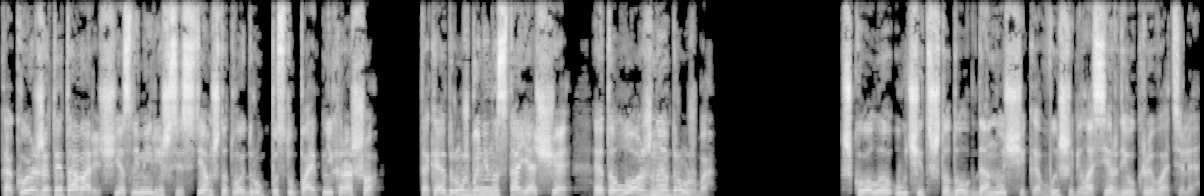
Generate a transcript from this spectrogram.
Какой же ты товарищ, если миришься с тем, что твой друг поступает нехорошо? Такая дружба не настоящая, это ложная дружба. Школа учит, что долг доносчика выше милосердия укрывателя.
